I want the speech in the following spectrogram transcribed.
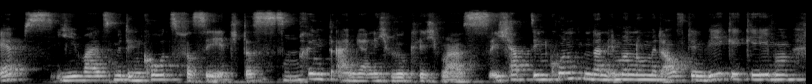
Apps jeweils mit den Codes versucht verseht. Das mhm. bringt einem ja nicht wirklich was. Ich habe den Kunden dann immer nur mit auf den Weg gegeben.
